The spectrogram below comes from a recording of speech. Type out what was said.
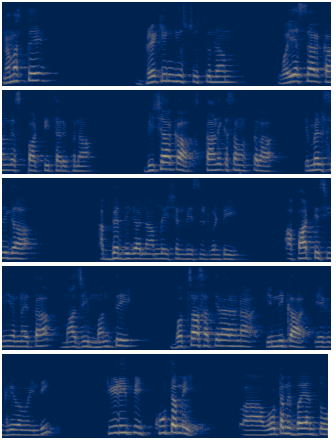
నమస్తే. బ్రేకింగ్ న్యూస్ చూస్తున్నాం. వైఎస్ఆర్ కాంగ్రెస్ పార్టీ తరఫున విశాఖ స్థానిక సంస్థల ఎమ్మెల్సీగా అభ్యర్థిగా నామినేషన్ వేసినటువంటి ఆ పార్టీ సీనియర్ నేత మాజీ మంత్రి బొత్స సత్యనారాయణ ఎన్నిక ఏకగ్రీవమైంది. టీడీపీ కూటమి ఓటమి భయంతో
